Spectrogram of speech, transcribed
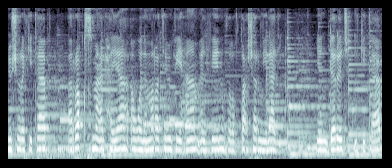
نشر كتاب الرقص مع الحياة أول مرة في عام 2013 ميلادي. يندرج الكتاب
